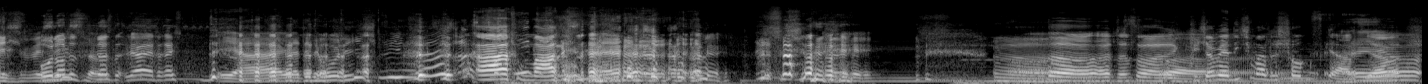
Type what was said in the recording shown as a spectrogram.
Ich will Oh doch, das, nicht das, ja, er hat recht. Ja, ja, den hole ich mir. ach, Mann. Oh, das war, ich habe ja nicht mal eine Chance gehabt, ja. Ja.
